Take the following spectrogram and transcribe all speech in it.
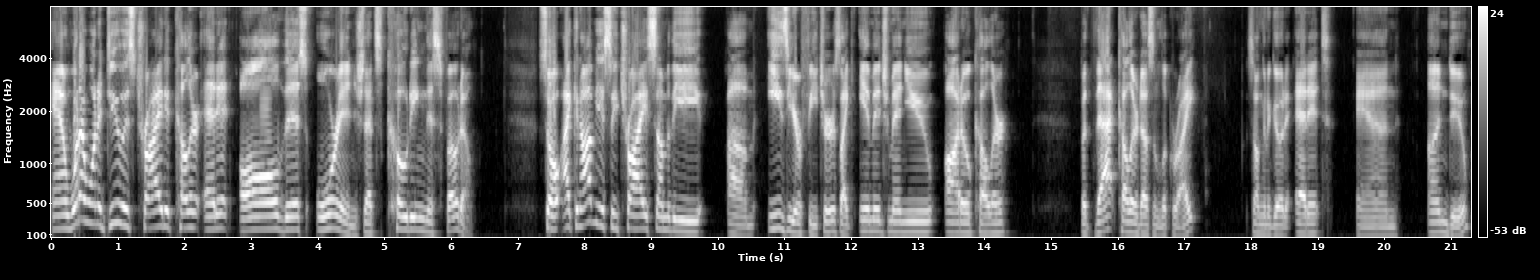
And what I want to do is try to color edit all this orange that's coating this photo. So I can obviously try some of the um, easier features like image menu, auto color, but that color doesn't look right. So I'm going to go to edit and undo.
